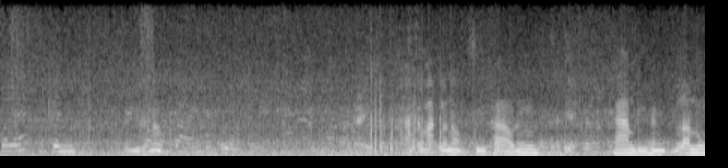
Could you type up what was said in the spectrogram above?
บ่แล้วมันเป็นดีแล้วเนาะ น่าจะมักแล้วเนาะสีขาวนี่งามดีเรานุ่ง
